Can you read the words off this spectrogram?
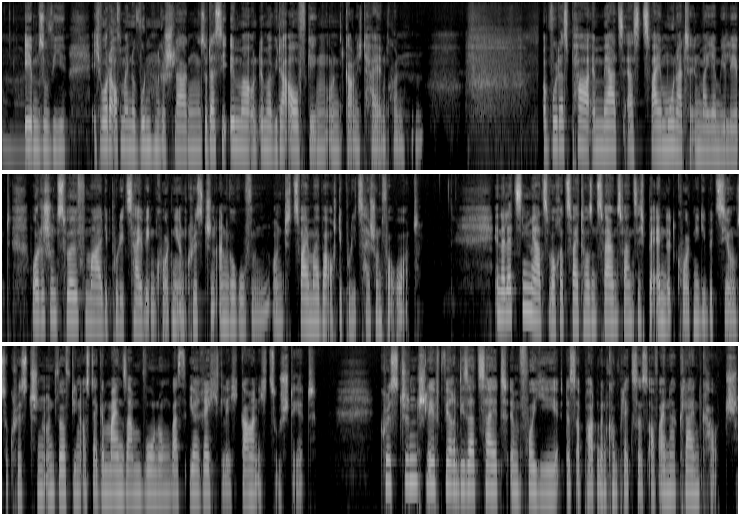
Oh Ebenso wie ich wurde auf meine Wunden geschlagen, sodass sie immer und immer wieder aufgingen und gar nicht heilen konnten. Obwohl das Paar im März erst zwei Monate in Miami lebt, wurde schon zwölfmal die Polizei wegen Courtney und Christian angerufen und zweimal war auch die Polizei schon vor Ort. In der letzten Märzwoche 2022 beendet Courtney die Beziehung zu Christian und wirft ihn aus der gemeinsamen Wohnung, was ihr rechtlich gar nicht zusteht. Christian schläft während dieser Zeit im Foyer des Apartmentkomplexes auf einer kleinen Couch.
